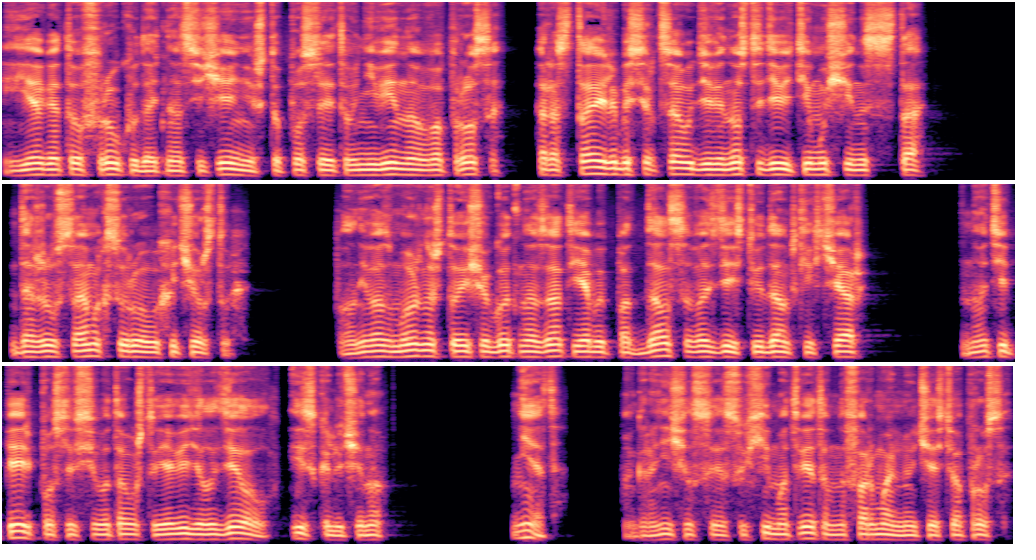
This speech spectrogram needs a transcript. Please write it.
И я готов руку дать на отсечение, что после этого невинного вопроса растаяли бы сердца у 99 мужчин из 100, даже у самых суровых и черствых. Вполне возможно, что еще год назад я бы поддался воздействию дамских чар, но теперь, после всего того, что я видел и делал, исключено. Нет, ограничился я сухим ответом на формальную часть вопроса.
